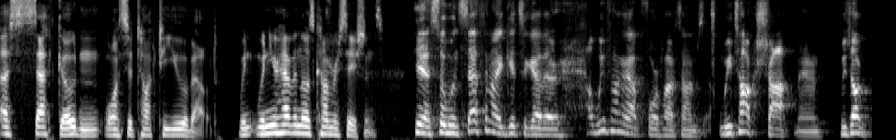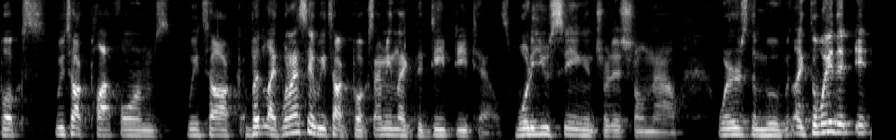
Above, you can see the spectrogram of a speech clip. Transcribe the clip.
a Seth Godin wants to talk to you about when, when you're having those conversations? Yeah, so when Seth and I get together, we've hung out four or five times. We talk shop, man. We talk books, we talk platforms, we talk, but like when I say we talk books, I mean like the deep details. What are you seeing in traditional now? Where's the movement? Like the way that it,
